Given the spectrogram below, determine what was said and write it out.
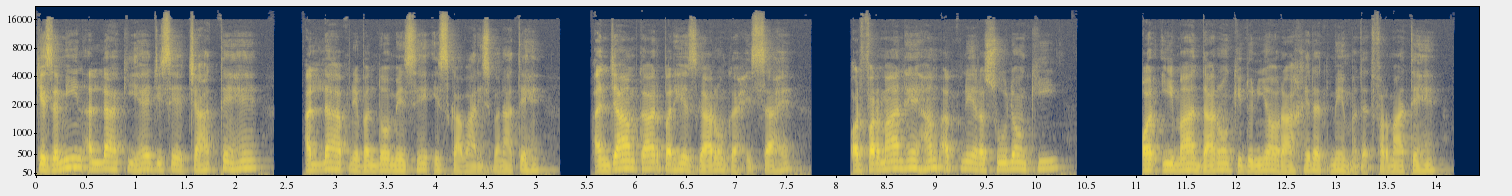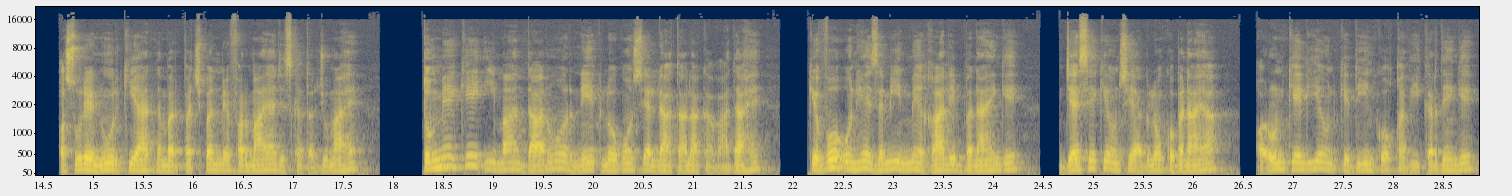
کہ زمین اللہ کی ہے جسے چاہتے ہیں اللہ اپنے بندوں میں سے اس کا وارث بناتے ہیں۔ انجام کار پرہیزگاروں کا حصہ ہے اور فرمان ہے، ہم اپنے رسولوں کی اور ایمانداروں کی دنیا اور آخرت میں مدد فرماتے ہیں۔ اور سور نور کی آیت نمبر پچپن میں فرمایا، جس کا ترجمہ ہے، تم میں کے ایمانداروں اور نیک لوگوں سے اللہ تعالیٰ کا وعدہ ہے کہ وہ انہیں زمین میں غالب بنائیں گے، جیسے کہ ان سے اگلوں کو بنایا اور ان کے لیے ان کے دین کو قوی کر دیں گے،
